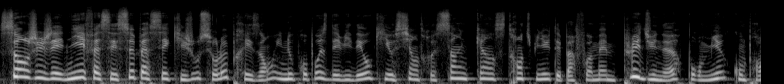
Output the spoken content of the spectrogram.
Sans juger ni effacer ce passé qui joue sur le présent, il nous propose des vidéos qui aussi entre 5, 15, 30 minutes et parfois même plus d'une heure pour mieux comprendre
